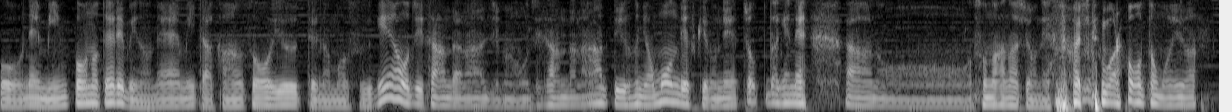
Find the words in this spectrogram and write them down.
こうね、民放のテレビのね、見た感想を言うっていうのはもうすげえおじさんだな、自分おじさんだなっていうふうに思うんですけどね、ちょっとだけね、あのー、その話をね、させてもらおうと思います。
